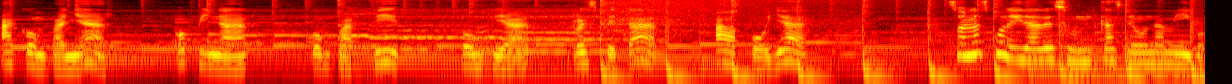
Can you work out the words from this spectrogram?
acompañar, opinar, compartir, confiar, respetar, apoyar. Son las cualidades únicas de un amigo.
